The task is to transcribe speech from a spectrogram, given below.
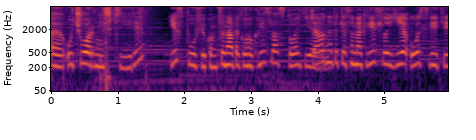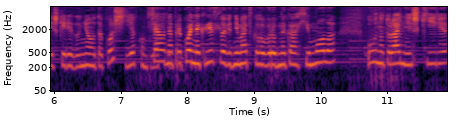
е, у чорній шкірі і з пуфіком. Ціна такого крісла 100 євро. Ще одне таке саме крісло є у світлій шкірі. До нього також є в комплекті. Ще одне прикольне крісло від німецького виробника Хімола у натуральній шкірі.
